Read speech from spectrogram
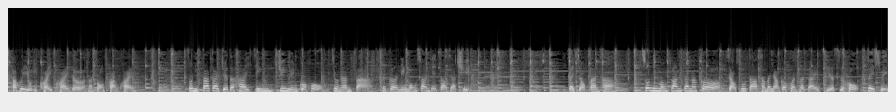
它会有一块一块的那种团块。所以你大概觉得它已经均匀过后，就能把这个柠檬酸给倒下去，再搅拌它。说柠檬酸在那个小苏打，它们两个混合在一起的时候，对水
